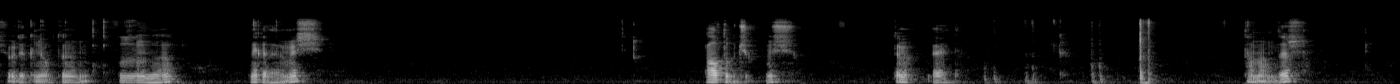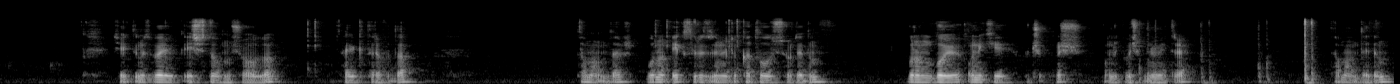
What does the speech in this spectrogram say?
şuradaki noktanın uzunluğu ne kadarmış? 6.5'muş. Değil mi? Evet. Tamamdır. Şeklimiz böylelikle eşit olmuş oldu. Her iki tarafı da. Tamamdır. Bunu ekstrüzyon ile kat oluştur dedim. Bunun boyu 12.5'muş. 12.5 mm. Tamam dedim.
